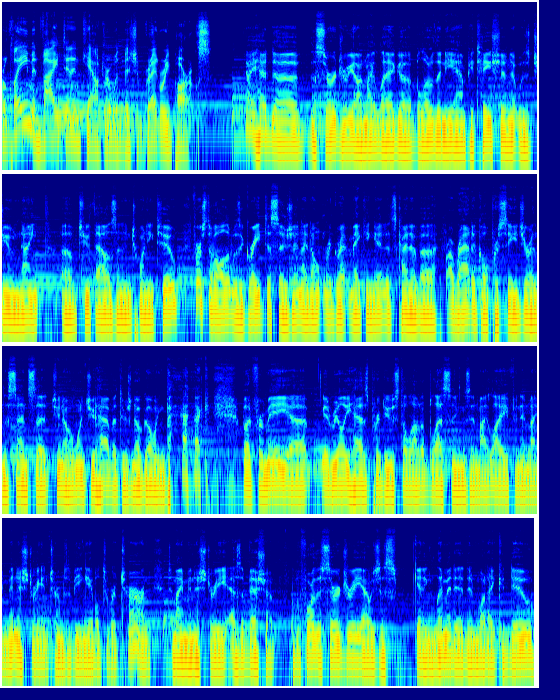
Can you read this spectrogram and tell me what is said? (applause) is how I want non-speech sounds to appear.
Proclaim, invite, and encounter with Bishop Gregory Parkes. I had uh, the surgery on my leg, uh, below the knee amputation. It was June 9th of 2022. First of all, it was a great decision. I don't regret making it. It's kind of a, a radical procedure in the sense that, you know, once you have it, there's no going (laughs) back. but for me, uh, it really has produced a lot of blessings in my life and in my ministry in terms of being able to return to my ministry as a bishop. Before the surgery, I was just getting limited in what I could do,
